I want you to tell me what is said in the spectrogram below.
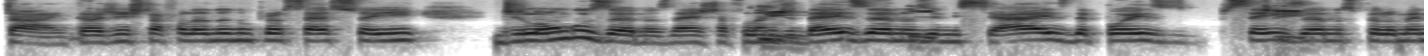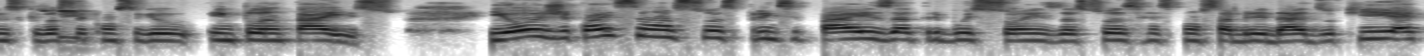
Tá, então a gente está falando num processo aí de longos anos, né? A gente está falando sim, de 10 anos sim. iniciais, depois 6 anos pelo menos que você sim. conseguiu implantar isso. E hoje, quais são as suas principais atribuições, as suas responsabilidades, o que é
